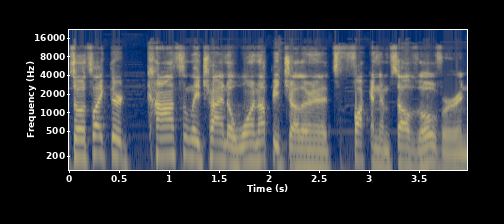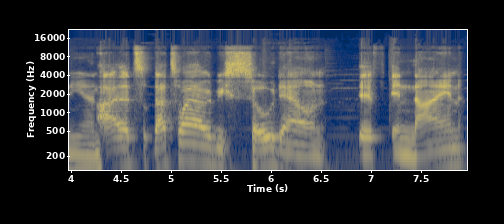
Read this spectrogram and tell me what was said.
So it's like they're constantly trying to one up each other, and it's fucking themselves over in the end. I, that's that's why I would be so down if in nine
